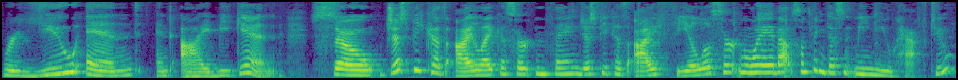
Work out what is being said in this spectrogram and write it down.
where you end and I begin. So just because I like a certain thing, just because I feel a certain way about something doesn't mean you have to.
